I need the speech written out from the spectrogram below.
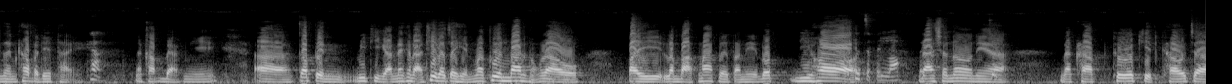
เงินเข้าประเทศไทยค่ะนะครับแบบนี้อ่าก็เป็นวิธีการในขณะที่เราจะเห็นว่าเพื่อนบ้านของเราไปลำบากมากเลยตอนนี้ รถยี่ห้อคือจะเป็นล็อก national เนี่ยนะครับธุรกิจเขาจะ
